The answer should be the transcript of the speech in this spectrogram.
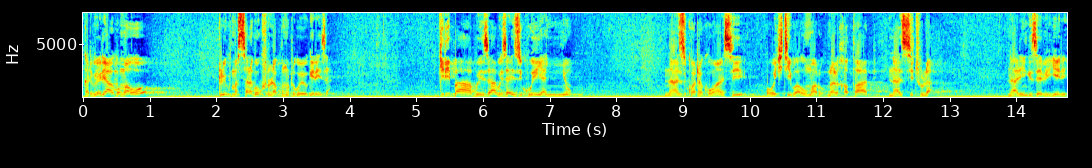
Kati bwe yali akomawo tuli ku masala g'okutunula ku muntu gweyogereza. Giribaabu ezaabwe zaali zikweya nnyo. Nazikwatako wansi owekitiibwa umaru bnu alkhatab nazisitula nalingiza ebigere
